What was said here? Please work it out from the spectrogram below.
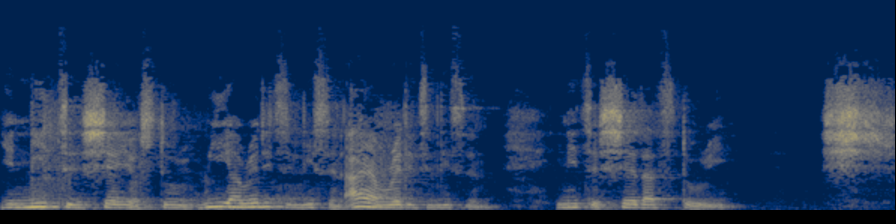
you need to share your story. We are ready to listen. I am ready to listen. You need to share that story. Sh-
